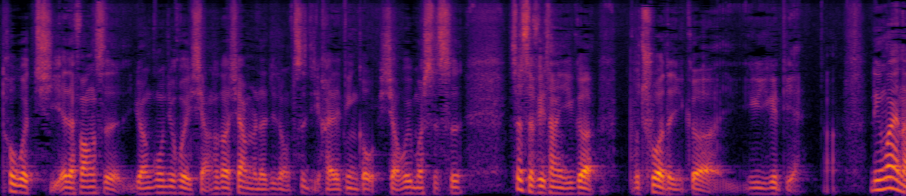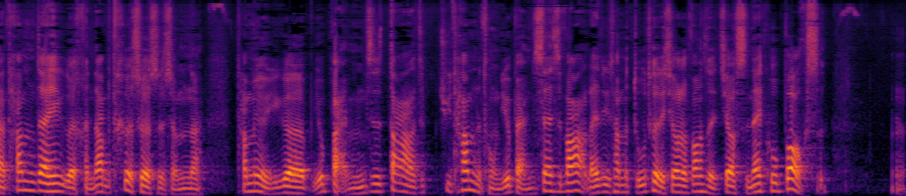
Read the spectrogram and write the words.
透过企业的方式，员工就会享受到下面的这种自己还得订购小规模试吃，这是非常一个不错的一个一一个点。啊。另外呢，他们在一个很大的特色是什么呢？他们有一个有百分之大，据他们的统计，有百分之三十八来自于他们独特的销售方式，叫 Snack Box。嗯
